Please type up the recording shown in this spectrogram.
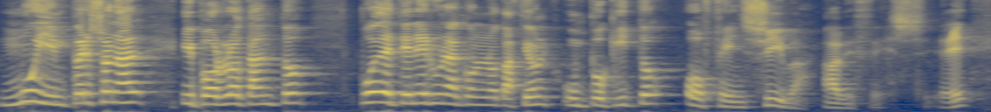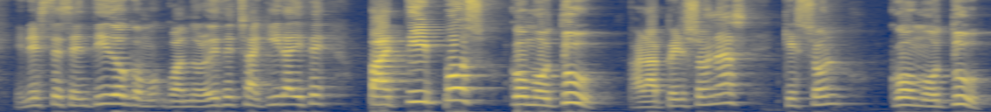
muy impersonal y por lo tanto puede tener una connotación un poquito ofensiva a veces. ¿eh? En este sentido, como cuando lo dice Shakira, dice pa tipos como tú, para personas que son como tú,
